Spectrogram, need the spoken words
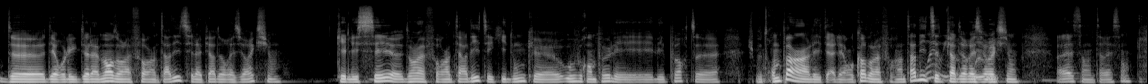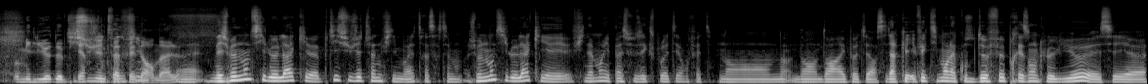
de, des reliques de la mort dans la forêt interdite, c'est la pierre de résurrection, qui est laissée euh, dans la forêt interdite et qui donc euh, ouvre un peu les, les portes. euh, je me trompe pas, hein, elle, est, elle est encore dans la forêt interdite, Oui, cette oui. pierre de Oui, oui. résurrection. Ouais, c'est intéressant. Au milieu de Petit pierres sujet tout de à fait fan-film. normal. Ouais. Mais je me demande si le lac, euh, petit sujet de fan film, ouais, très certainement. Je me demande si le lac est finalement est pas sous-exploité en fait dans, dans- Harry Potter. C'est-à-dire qu'effectivement la coupe de feu présente le lieu et c'est euh,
